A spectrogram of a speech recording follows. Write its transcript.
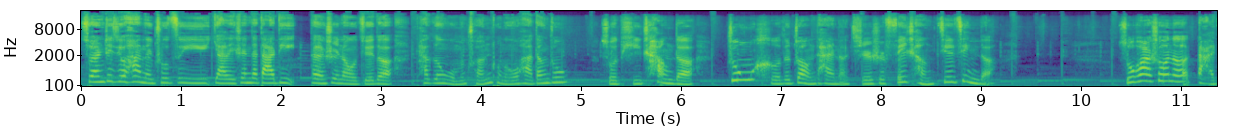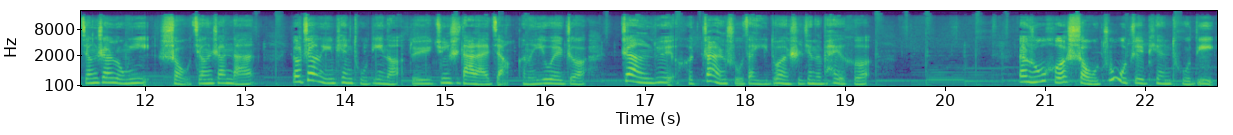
虽然这句话呢出自于亚历山大大帝，但是呢，我觉得它跟我们传统的文化当中所提倡的中和的状态呢，其实是非常接近的。俗话说呢，打江山容易守江山难。要占领一片土地呢，对于军事家来讲，可能意味着战略和战术在一段时间的配合。那如何守住这片土地，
